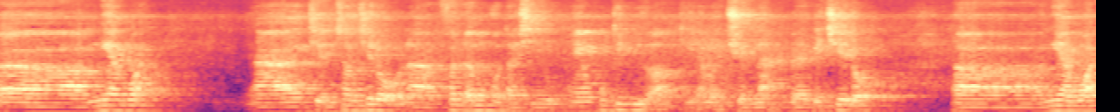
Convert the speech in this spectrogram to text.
uh, nghe gọi à, chuyển sang chế độ là phân âm của tài xỉu anh em không thích nữa thì em lại chuyển lại về cái chế độ uh, nghe gọi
